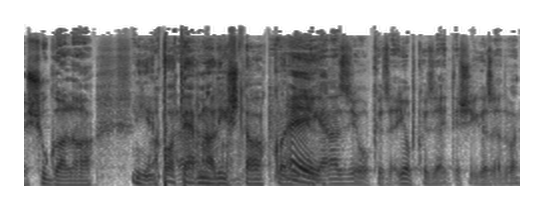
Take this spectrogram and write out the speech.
sugal a... Igen, paternalista a, akkor. Igen, igen, az jó közel, jobb közelítés igazad van.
